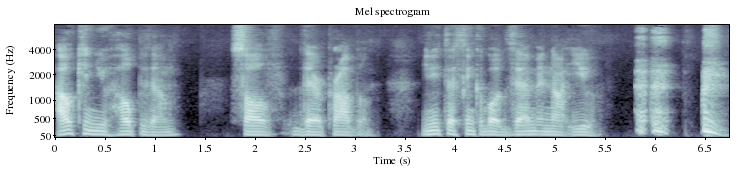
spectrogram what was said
How can you help them solve their problem? You need to think about them and not you.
